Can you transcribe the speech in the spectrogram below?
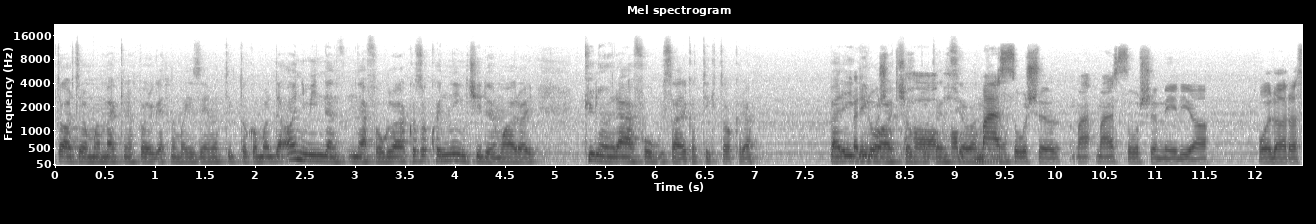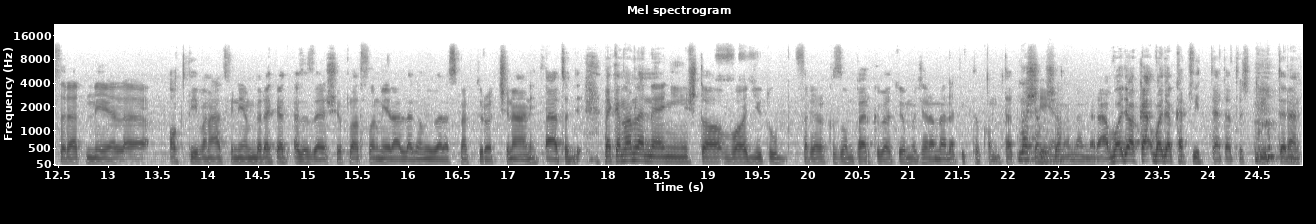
tartalommal meg kéne pörgetnem a izémet TikTokomat, de annyi mindennel foglalkozok, hogy nincs időm arra, hogy külön ráfókuszáljak a TikTokra. Pedig, Pedig rohadt sok ha, potenciál ha van más, benne. social, má- más social media oldalra szeretnél eh, aktívan átvinni embereket, ez az első platform jelenleg, amivel ezt meg tudod csinálni. Tehát, hogy nekem nem lenne ennyi Insta vagy YouTube feliratkozom per követőm, hogyha nem lenne TikTokom, tehát Nekem sem. nem lenne rá. Vagy akár, vagy akár Twitter, tehát most Twitteren,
